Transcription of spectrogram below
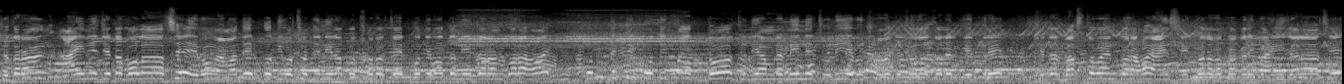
সুতরাং আইনে যেটা বলা আছে এবং আমাদের প্রতি বছর যে নিরাপদ সড়ক চাইট প্রতিপাদ্য নির্ধারণ করা হয়, প্রত্যেকটি প্রতিপাদ্য যদি আমরা মেনে চলি এবং সড়কে চলাচলের ক্ষেত্রে সেটার বাস্তবায়ন করা হয়, আইন শৃঙ্খলা রক্ষাকারী বাহিনী যারা আছে,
